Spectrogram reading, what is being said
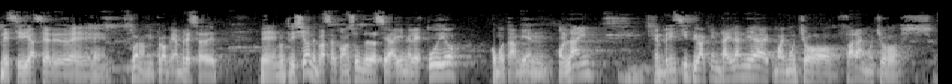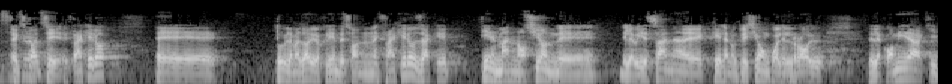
decidí hacer, eh, bueno, mi propia empresa de, de nutrición, de pasar consultas ya sea ahí en el estudio como también online. En principio aquí en Tailandia, como hay muchos farán, muchos expats, sí, extranjeros, eh, la mayoría de los clientes son extranjeros, ya que tienen más noción de, de la vida sana, de qué es la nutrición, cuál es el rol de la comida. Aquí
